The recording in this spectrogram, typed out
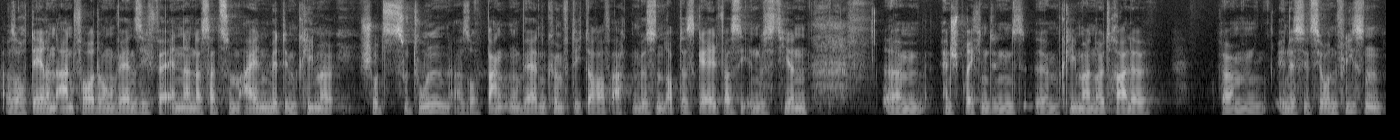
Also auch deren Anforderungen werden sich verändern. Das hat zum einen mit dem Klimaschutz zu tun. Also auch Banken werden künftig darauf achten müssen, ob das Geld, was sie investieren, ähm, entsprechend in ähm, klimaneutrale ähm, Investitionen fließen.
